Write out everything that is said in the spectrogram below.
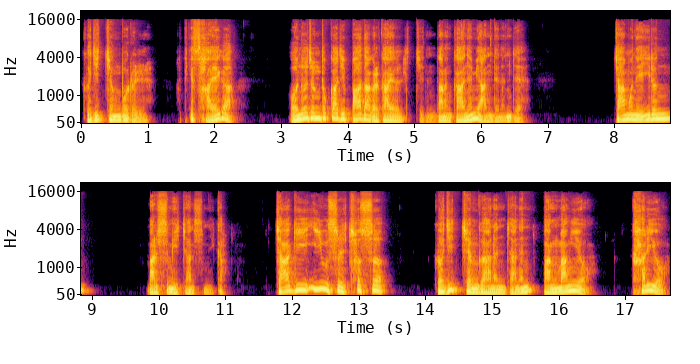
거짓 정보를 어떻게 사회가 어느 정도까지 바닥을 가할지는 나는 가늠이 안 되는데 자문에 이런 말씀이 있지 않습니까 자기 이웃을 쳐서 거짓 증거하는 자는 방망이요 칼이요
